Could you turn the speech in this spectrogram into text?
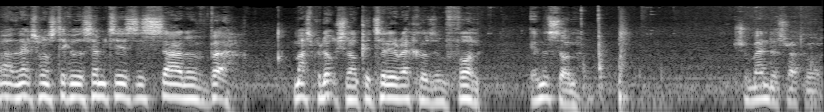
Right, the next one, sticking with the 70s, is the sound of uh, mass production on Cotillion Records and Fun in the Sun. Tremendous record.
